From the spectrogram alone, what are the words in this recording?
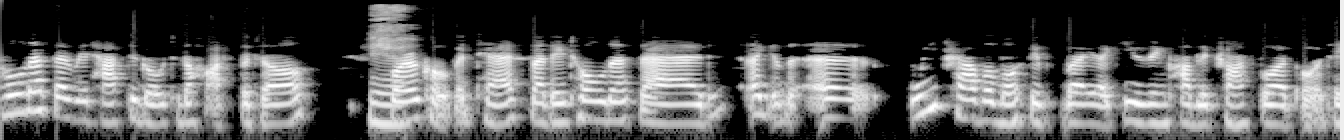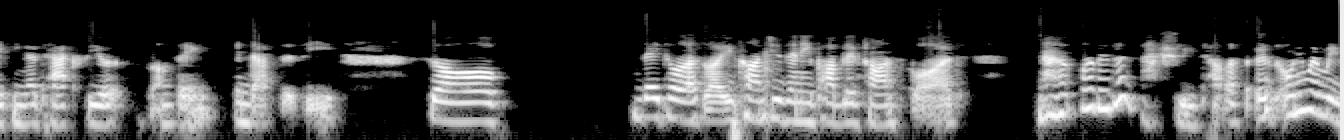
told us that we'd have to go to the hospital yeah. for a COVID test, but they told us that like uh, we travel mostly by like using public transport or taking a taxi or something in that city. So they told us, well, you can't use any public transport. well, they didn't actually tell us. It was only when we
